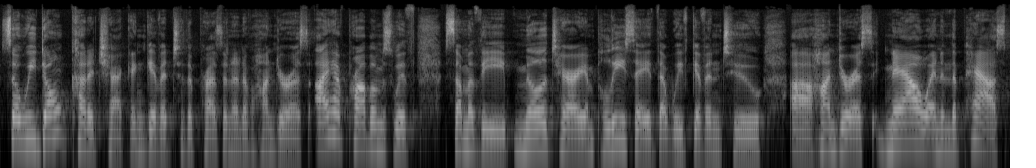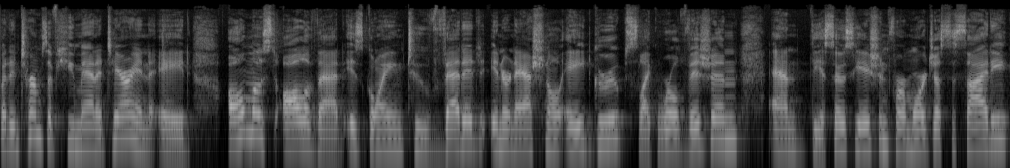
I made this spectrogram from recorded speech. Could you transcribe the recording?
So we don't cut a check and give it to the president of Honduras. I have problems with some of the military and police aid that we've given to uh, Honduras now and in the past. But in terms of humanitarian aid, almost all of that is going to vetted international aid groups like World Vision and the Association for a More Just Society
